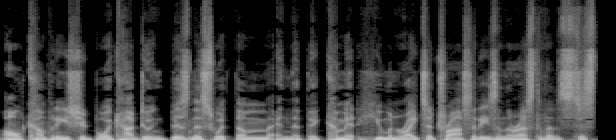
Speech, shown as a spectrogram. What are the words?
all companies should boycott doing business with them and that they commit human rights atrocities and the rest of it. It's just,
